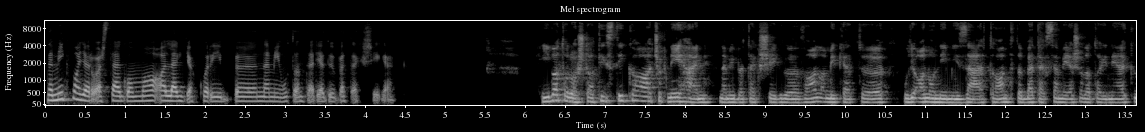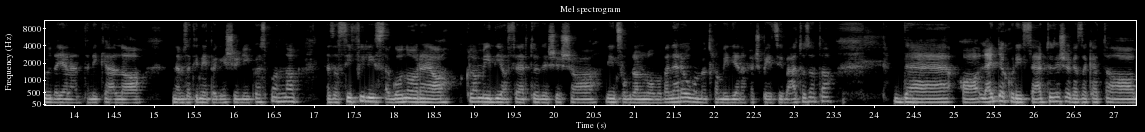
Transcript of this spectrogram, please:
De mik Magyarországon ma a leggyakoribb nemi úton terjedő betegségek? Hivatalos statisztika csak néhány nemi betegségről van, amiket uh, ugye anonimizáltan, tehát a beteg személyes adatai nélkül, de jelenteni kell a Nemzeti Népegészségügyi Központnak. Ez a szifilisz, a gonorrea, a klamídia fertőzés és a linfogranuloma venereum, ami a klamídiának egy spéci változata. De a leggyakoribb fertőzések, ezeket a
